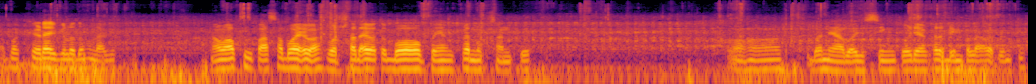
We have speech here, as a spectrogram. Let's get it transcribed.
આમાં ખેડાઈ ગયેલો તો હું લાગે. નવા ફૂલ પાછા બહુ આવ્યા. વરસાદ આવ્યો તો બહુ ભયંકર નુકસાન થયું. બને આ બાજુ સિંગ તોડ્યા કરે, ડિમ્પલ આવે તેમથી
